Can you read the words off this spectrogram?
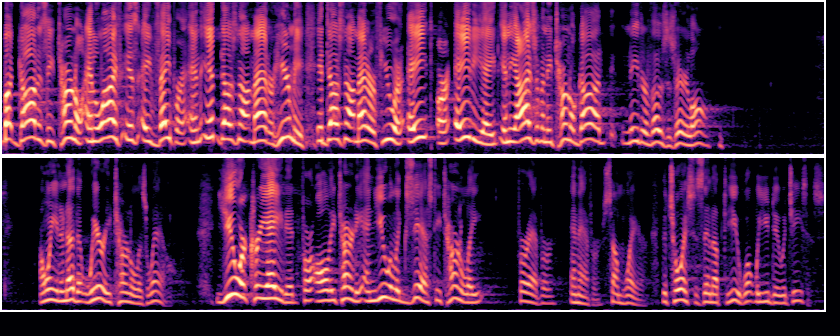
But God is eternal and life is a vapor and it does not matter. Hear me, it does not matter if you are 8 or 88. In the eyes of an eternal God, neither of those is very long. I want you to know that we're eternal as well. You were created for all eternity and you will exist eternally forever and ever, somewhere. The choice is then up to you. What will you do with Jesus?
